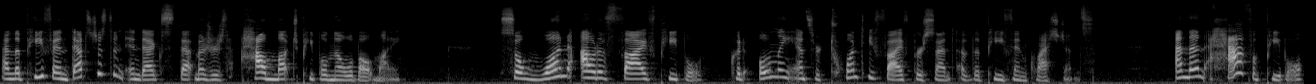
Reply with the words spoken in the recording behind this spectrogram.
And the PFIN, that's just an index that measures how much people know about money. So one out of five people could only answer 25% of the PFIN questions. And then half of people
